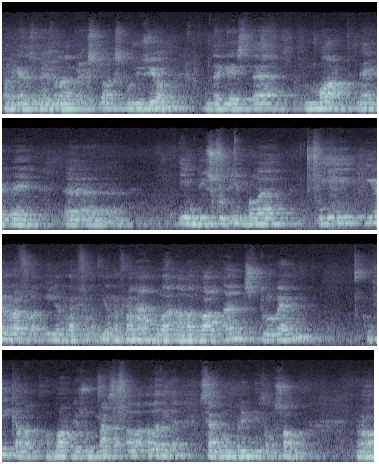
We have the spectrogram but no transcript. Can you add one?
perquè després de l'exposició d'aquesta mort gairebé eh, indiscutible i irrefrenable a la qual ens trobem, dir que la, mort és un pas a la, a la vida, sembla un brindis al sol, però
